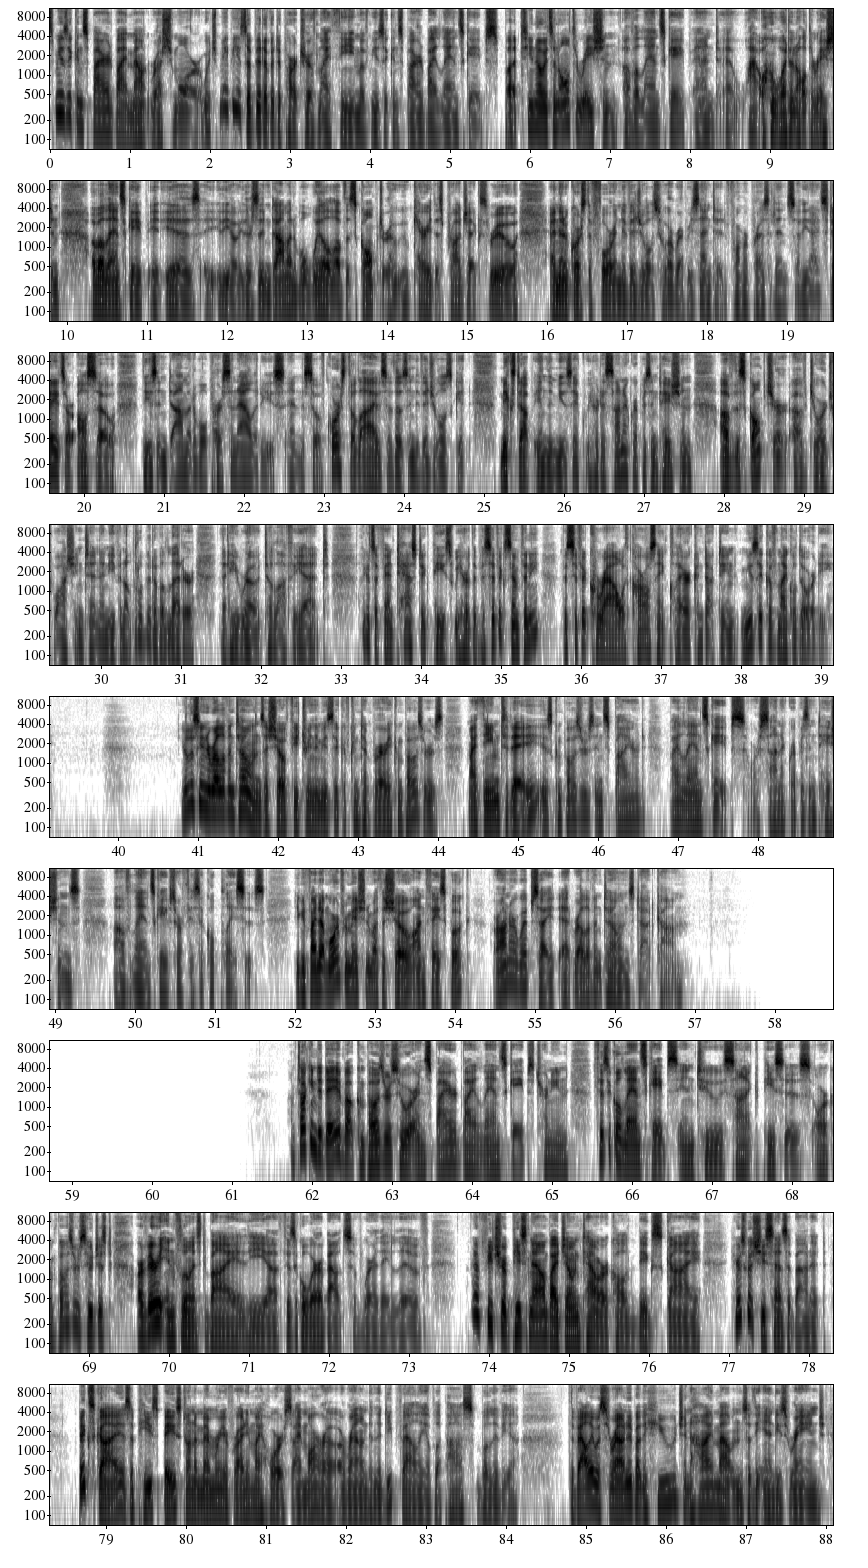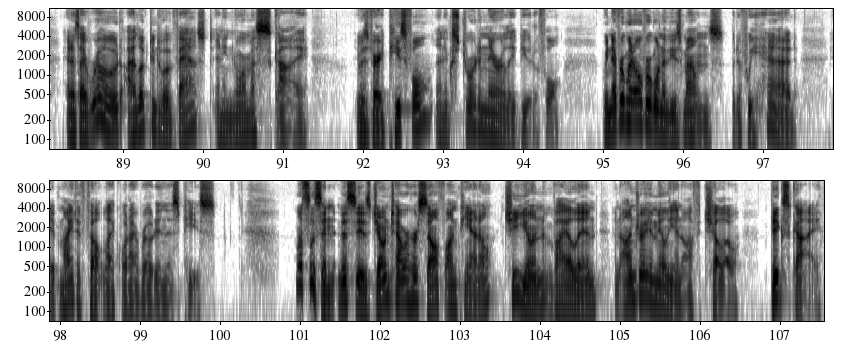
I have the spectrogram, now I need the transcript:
Music inspired by Mount Rushmore, which maybe is a bit of a departure of my theme of music inspired by landscapes. But, you know, it's an alteration of a landscape. And uh, wow, what an alteration of a landscape it is. Uh, you know, there's the indomitable will of the sculptor who, who carried this project through. And then, of course, the four individuals who are represented, former presidents of the United States, are also these indomitable personalities. And so, of course, the lives of those individuals get mixed up in the music. We heard a sonic representation of the sculpture of George Washington And even a little bit of a letter that he wrote to Lafayette. I think it's a fantastic piece. We heard the Pacific Symphony, Pacific Chorale with Carl St. Clair conducting, music of Michael Daugherty. You're listening to Relevant Tones, a show featuring the music of contemporary composers. My theme today is composers inspired by landscapes or sonic representations of landscapes or physical places. You can find out more information about the show on Facebook or on our website at relevanttones.com. I'm talking today about composers who are inspired by landscapes, turning physical landscapes into sonic pieces, or composers who just are very influenced by the uh, physical whereabouts of where they live. I'm going to feature a piece now by Joan Tower called Big Sky. Here's what she says about it. Big Sky is a piece based on a memory of riding my horse, Aymara, around in the deep valley of La Paz, Bolivia. The valley was surrounded by the huge and high mountains of the Andes Range, and as I rode, I looked into a vast and enormous sky. It was very peaceful and extraordinarily beautiful. We never went over one of these mountains, but if we had, it might have felt like what I wrote in this piece. Let's listen. This is Joan Tower herself on piano, Chee-Yun violin, and Andrei Emelianoff cello. Big Sky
